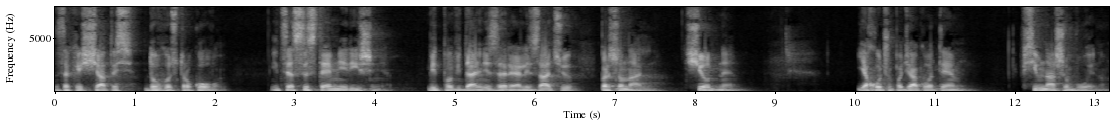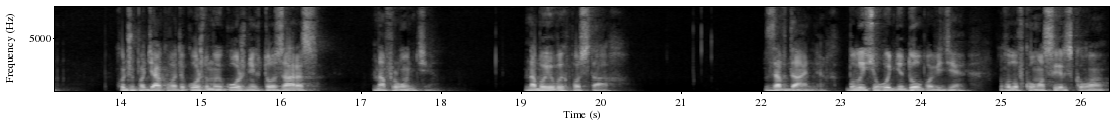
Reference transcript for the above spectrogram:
захищатись довгостроково. І це системні рішення, відповідальність за реалізацію персонально. Ще одне. Я хочу подякувати всім нашим воїнам. Хочу подякувати кожному і кожній, хто зараз на фронті, на бойових постах, завданнях. Були сьогодні доповіді головкома Сирського,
